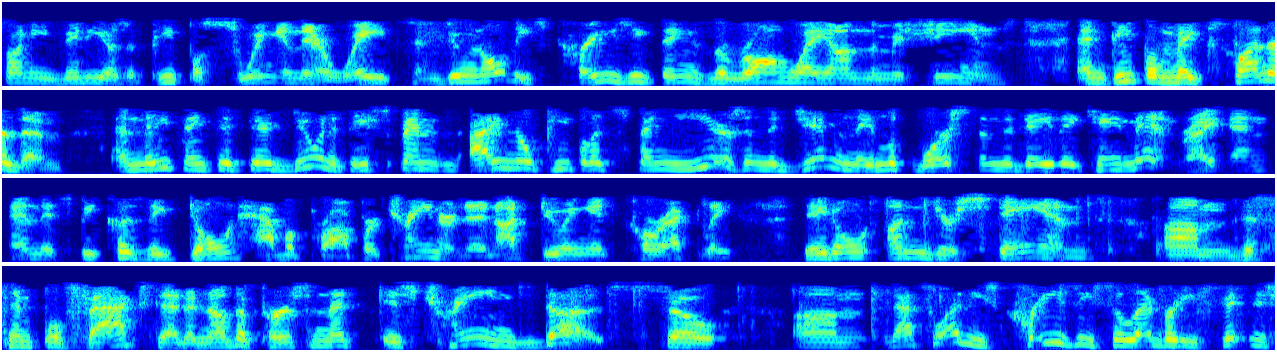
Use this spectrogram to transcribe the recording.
funny videos of people swinging their weights and doing all these crazy things the wrong way on the machines and people make fun of them. And they think that they're doing it. They spend, I know people that spend years in the gym and they look worse than the day they came in, right? And, and it's because they don't have a proper trainer. They're not doing it correctly. They don't understand, um, the simple facts that another person that is trained does. So, um, that's why these crazy celebrity fitness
